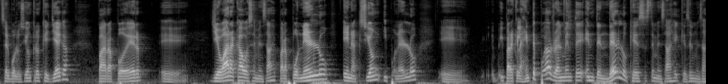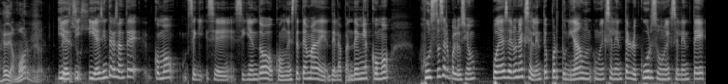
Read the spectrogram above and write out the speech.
Servolución creo que llega para poder eh, llevar a cabo ese mensaje, para ponerlo en acción y ponerlo... Eh, y para que la gente pueda realmente entender lo que es este mensaje, que es el mensaje de amor. y, es, y, es interesante cómo, siguiendo con este tema de, de, la pandemia, cómo justo esa revolución puede ser una excelente oportunidad, un, excelente recurso, un excelente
